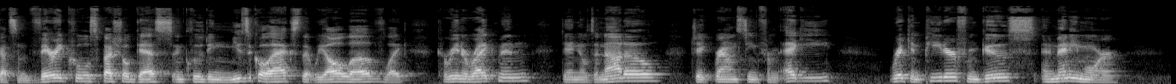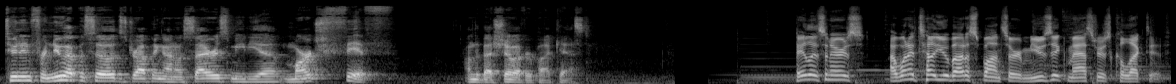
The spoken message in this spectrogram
Got some very cool special guests, including musical acts that we all love, like Karina Rykman, Daniel Donato, Jake Brownstein from Eggy, Rick and Peter from Goose, and many more. Tune in for new episodes dropping on Osiris Media March 5th on the Best Show Ever podcast. Hey, listeners, I want to tell you about a sponsor, Music Masters Collective.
